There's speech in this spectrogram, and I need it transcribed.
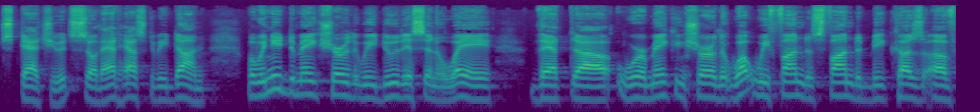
statutes, so that has to be done. But we need to make sure that we do this in a way that uh, we're making sure that what we fund is funded because of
